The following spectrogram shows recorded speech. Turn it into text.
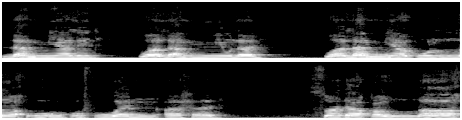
لم يلد ولم يولد ولم يكن له كفوا أحد. صدق الله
